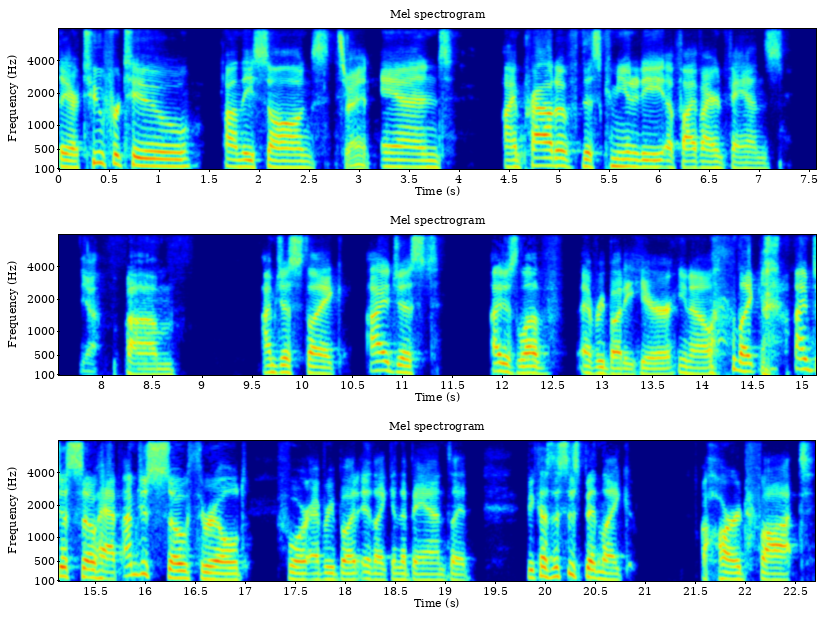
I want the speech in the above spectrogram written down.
they are two for two on these songs. that's right and I'm proud of this community of Five Iron fans. Yeah. Um, I'm just like I just I just love everybody here. You know, like I'm just so happy. I'm just so thrilled for everybody, like in the band, that because this has been like a hard fought,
